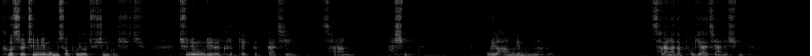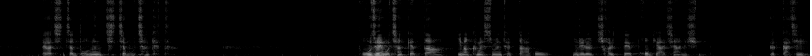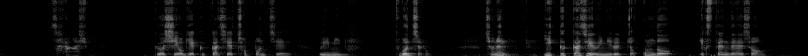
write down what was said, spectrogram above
그것을 주님이 몸소 보여주신 것이죠. 주님 우리를 그렇게 끝까지 사랑하십니다. 우리가 아무리 못나도 사랑하다 포기하지 않으십니다. 내가 진짜 너는 진짜 못 참겠다. 도저히 못 참겠다. 이만큼 했으면 됐다 하고 우리를 절대 포기하지 않으십니다. 끝까지 사랑하십니다. 그것이 여기에 끝까지의 첫 번째 의미입니다. 두 번째로 저는 이 끝까지의 의미를 조금 더 익스텐드해서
